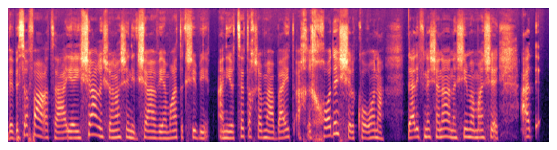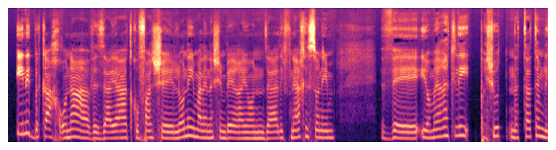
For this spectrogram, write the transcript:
ובסוף ההרצאה היא האישה הראשונה שניגשה והיא אמרה, תקשיבי, אני יוצאת עכשיו מהבית אחרי חודש של קורונה. זה היה לפני שנה, אנשים ממש... היא נדבקה אחרונה, וזו הייתה תקופה שלא נעימה לנשים בהיריון, זה היה לפני החיסונים. והיא אומרת לי, פשוט נתתם לי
